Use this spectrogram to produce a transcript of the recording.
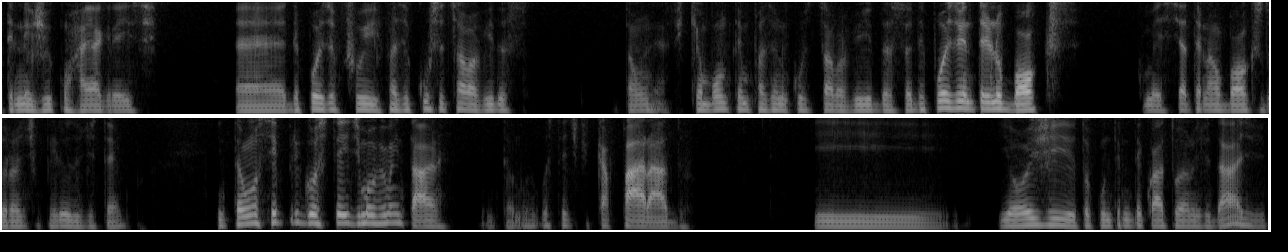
treinei jiu com Raya Grace. Eh, depois eu fui fazer curso de salva-vidas. Então, Olha. fiquei um bom tempo fazendo curso de salva-vidas. Depois eu entrei no boxe. Comecei a treinar o boxe durante um período de tempo. Então, eu sempre gostei de movimentar. Então, não gostei de ficar parado. E, e hoje eu tô com 34 anos de idade.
